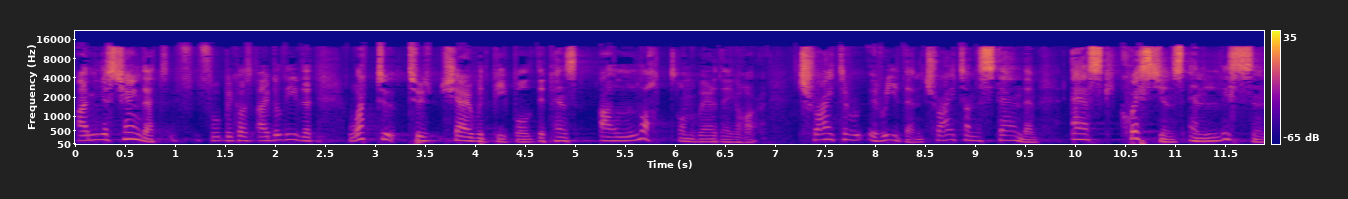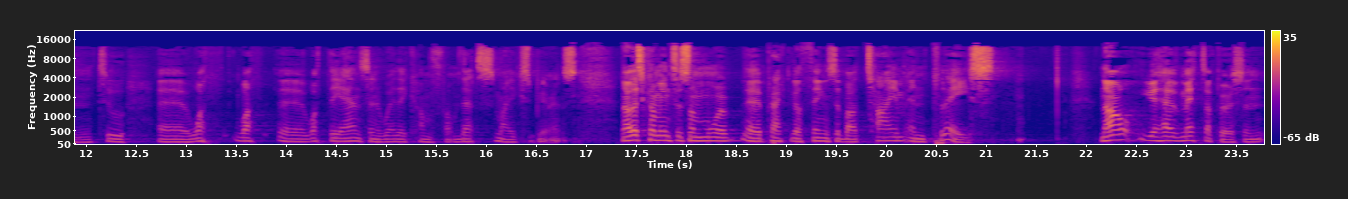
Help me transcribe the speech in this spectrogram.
I'm just sharing that for, because I believe that what to, to share with people depends a lot on where they are. Try to read them, try to understand them, ask questions, and listen to uh, what, what, uh, what they answer and where they come from. That's my experience. Now, let's come into some more uh, practical things about time and place. Now you have met a person.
